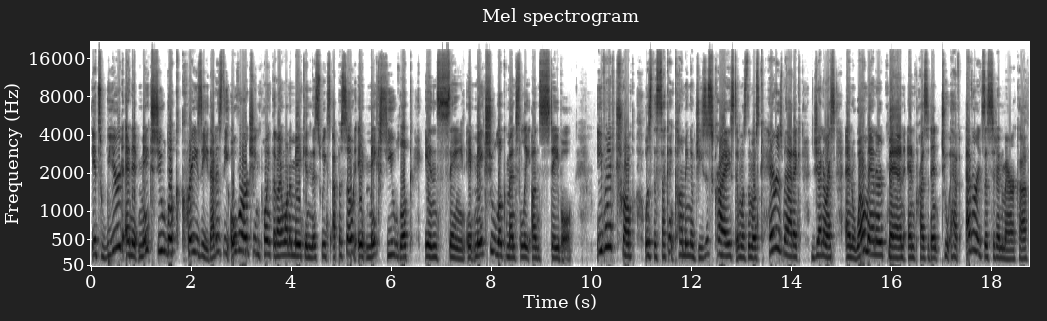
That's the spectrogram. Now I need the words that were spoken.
it's weird and it makes you look crazy. That is the overarching point that I want to make in this week's episode. It makes you look insane. It makes you look mentally unstable. Even if Trump was the second coming of Jesus Christ and was the most charismatic, generous, and well mannered man and president to have ever existed in America,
